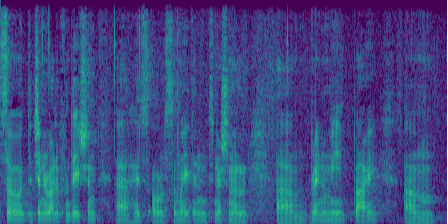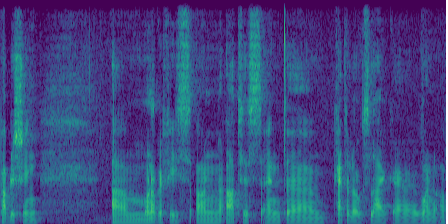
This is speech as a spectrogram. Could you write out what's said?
so the Generali Foundation uh, has also made an international um, renommee by um, publishing um, monographies on artists and um, catalogs like uh, one of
